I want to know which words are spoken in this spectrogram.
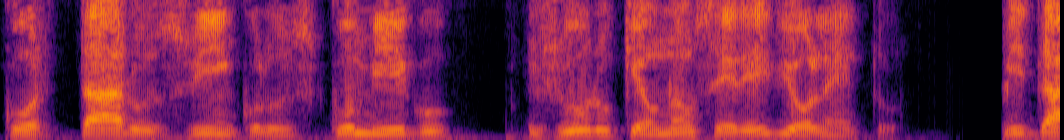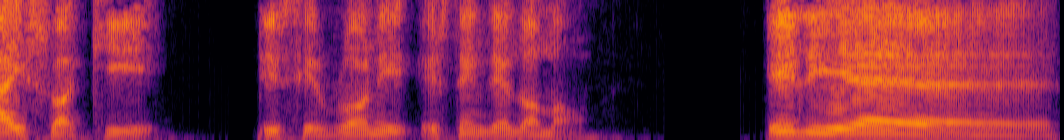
Cortar os vínculos comigo, juro que eu não serei violento. Me dá isso aqui, disse Ronnie, estendendo a mão. Ele é.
